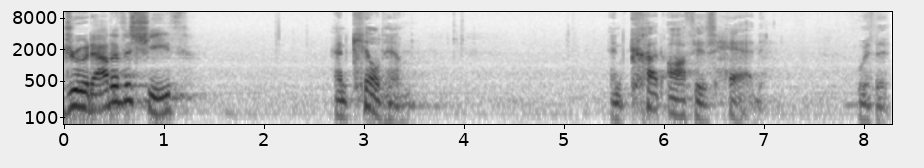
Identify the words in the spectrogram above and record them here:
drew it out of his sheath, and killed him and cut off his head with it.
